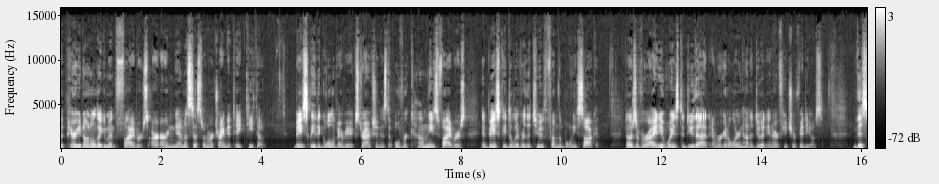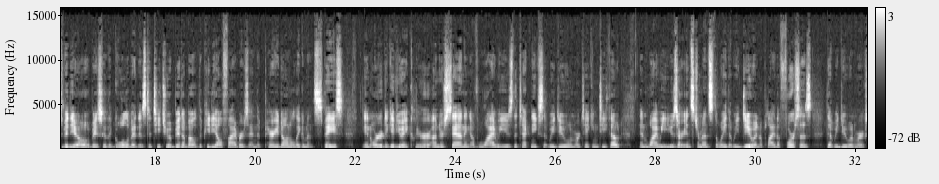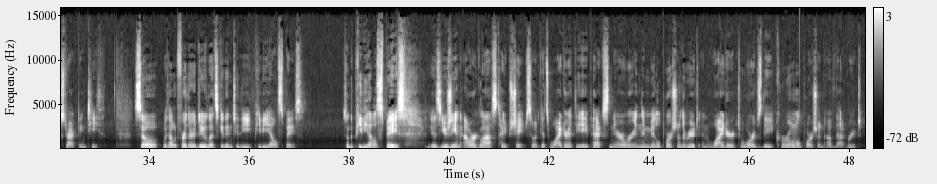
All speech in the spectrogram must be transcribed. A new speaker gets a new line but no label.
The periodontal ligament fibers are our nemesis when we're trying to take teeth out. Basically, the goal of every extraction is to overcome these fibers and basically deliver the tooth from the bony socket. Now, there's a variety of ways to do that, and we're going to learn how to do it in our future videos. This video, basically the goal of it is to teach you a bit about the PDL fibers and the periodontal ligament space in order to give you a clearer understanding of why we use the techniques that we do when we're taking teeth out and why we use our instruments the way that we do and apply the forces that we do when we're extracting teeth. So without further ado, let's get into the PDL space. So the PDL space is usually an hourglass type shape. So it gets wider at the apex, narrower in the middle portion of the root, and wider towards the coronal portion of that root.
